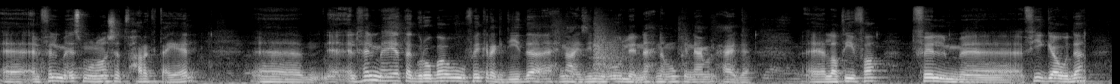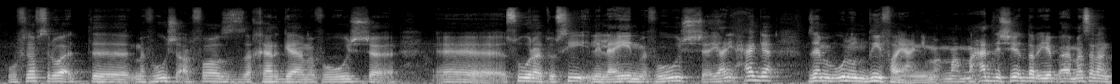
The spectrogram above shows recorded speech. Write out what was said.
آه، الفيلم اسمه ناشط في حركة عيال. الفيلم هي تجربة وفكرة جديدة. إحنا عايزين نقول إن إحنا ممكن نعمل حاجة آه، لطيفة. فيلم آه، فيه جودة وفي نفس الوقت آه، ما فيهوش ألفاظ خارجة ما فيهوش آه، آه، صورة تسيء للعين ما فيهوش. يعني حاجة زي ما بيقولوا نظيفة يعني. ما- حدش يقدر يبقى مثلا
